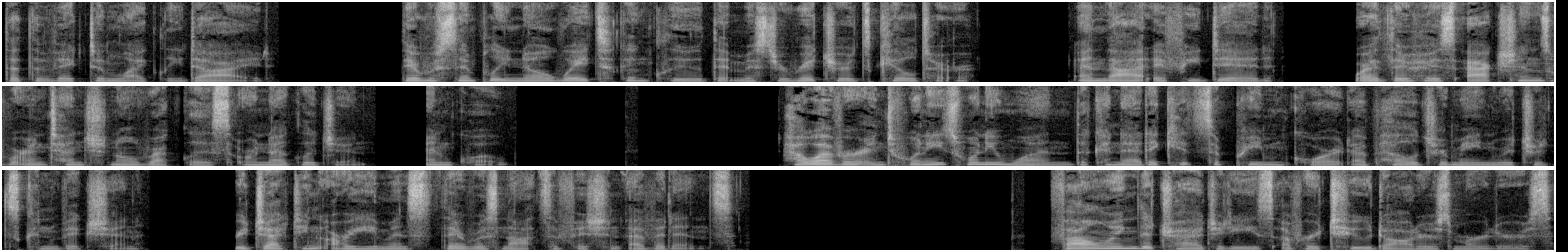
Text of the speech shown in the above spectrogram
that the victim likely died. There was simply no way to conclude that Mr. Richards killed her, and that if he did, whether his actions were intentional, reckless, or negligent. However, in 2021, the Connecticut Supreme Court upheld Jermaine Richards' conviction, rejecting arguments there was not sufficient evidence. Following the tragedies of her two daughters' murders,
